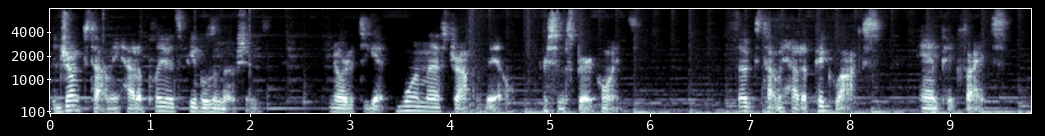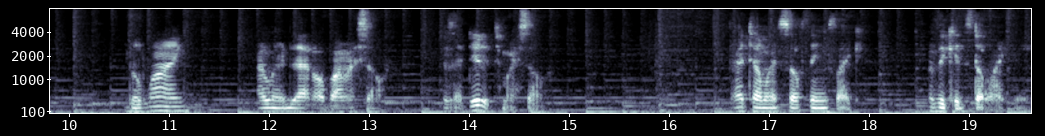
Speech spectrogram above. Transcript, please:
The drunks taught me how to play with people's emotions in order to get one last drop of ale or some spare coins. Thugs taught me how to pick locks and pick fights. The lying, I learned that all by myself, because I did it to myself. I tell myself things like, other kids don't like me,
